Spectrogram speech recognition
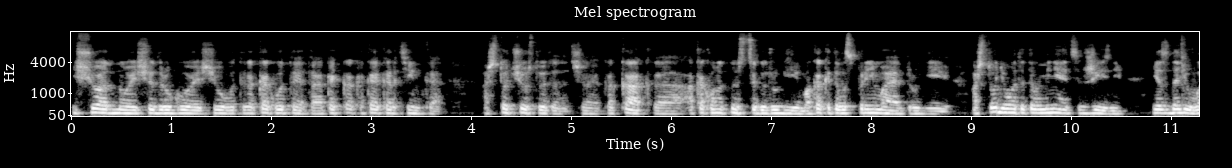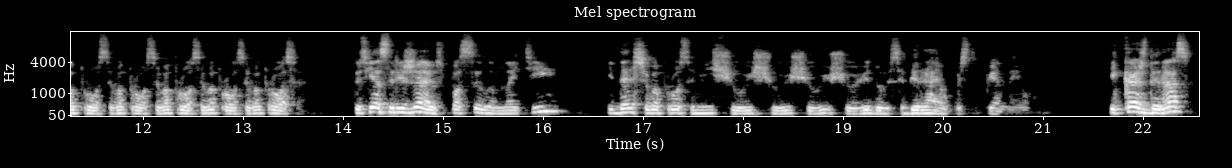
еще одно, еще другое, еще вот а как вот это, а как, какая картинка, а что чувствует этот человек, а как, а, а как он относится к другим, а как это воспринимают другие, а что у него от этого меняется в жизни. Я задаю вопросы, вопросы, вопросы, вопросы, вопросы. То есть я заряжаюсь посылом найти, и дальше вопросами ищу, ищу, ищу, ищу, веду, собираю постепенно его. И каждый раз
